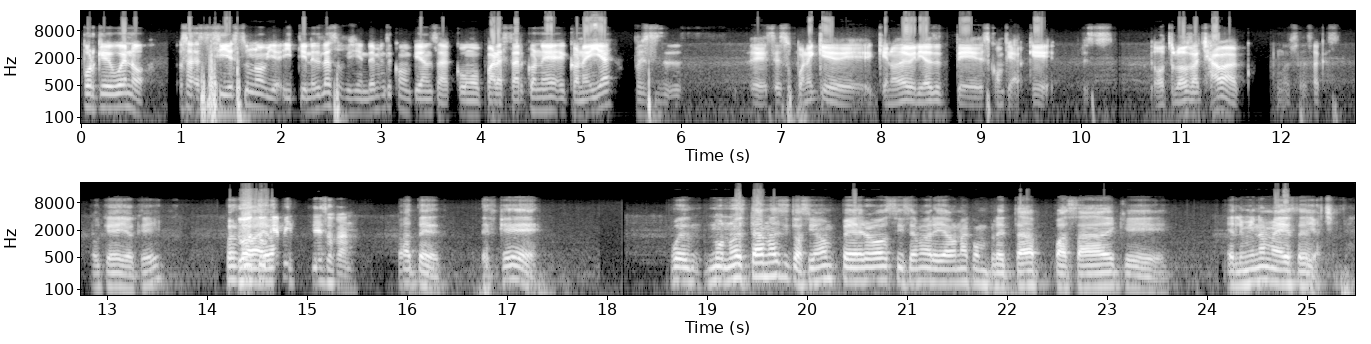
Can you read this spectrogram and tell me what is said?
Porque, bueno, o sea, si es tu novia y tienes la suficientemente confianza como para estar con, e- con ella, pues eh, se supone que, que no deberías de, de desconfiar que pues, otro es la chava. O sea, sacas. Ok, ok. Pues, ¿Tú, va, tú va. qué piensas de eso, Han? Espérate, es que. Pues no, no está en una situación, pero sí se me haría una completa pasada de que. Elimíname esta y yo, chinga.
